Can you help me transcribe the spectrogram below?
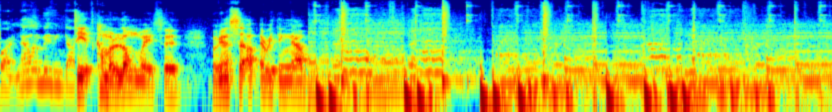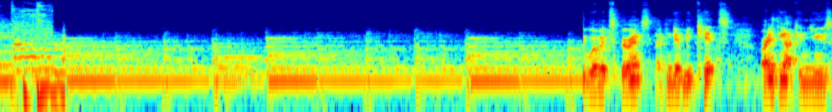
All right, now we're moving down. See, it's come a long way, so we're gonna set up everything now. with experience they can give me kits or anything I can use.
